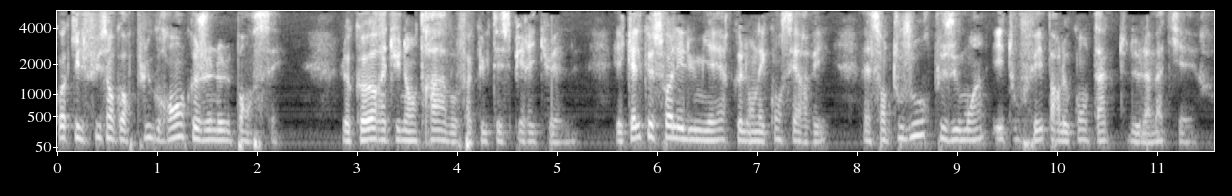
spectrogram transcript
quoiqu'ils fussent encore plus grands que je ne le pensais. Le corps est une entrave aux facultés spirituelles, et quelles que soient les lumières que l'on ait conservées, elles sont toujours plus ou moins étouffées par le contact de la matière.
